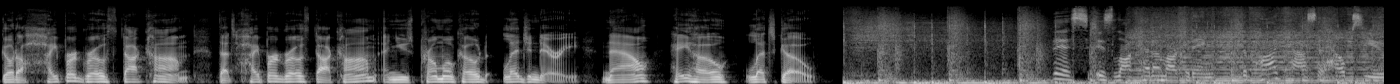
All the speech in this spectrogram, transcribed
Go to hypergrowth.com. That's hypergrowth.com and use promo code legendary. Now, hey ho, let's go. This is Lochhead on Marketing, the podcast that helps you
